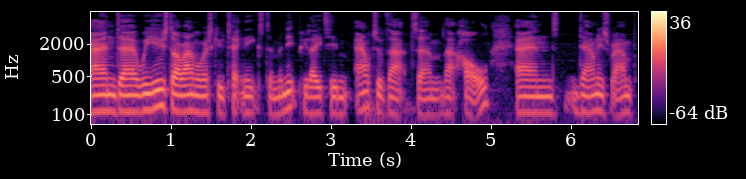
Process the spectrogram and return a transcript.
and uh, we used our animal rescue techniques to manipulate him out of that, um, that hole and down his ramp,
